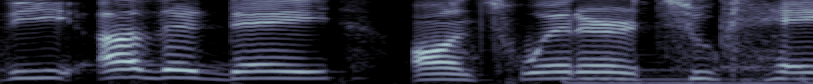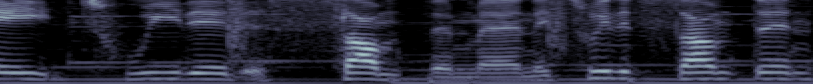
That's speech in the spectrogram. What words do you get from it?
The other day on Twitter, 2K tweeted something, man. They tweeted something.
